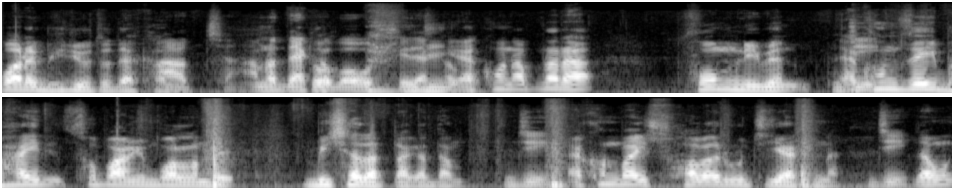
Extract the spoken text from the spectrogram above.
পরে ভিডিওতে দেখাবো। আচ্ছা আমরা দেখাবো অবশ্যই দেখাবো। এখন আপনারা ফোম নিবেন। এখন যেই ভাইয়ের সোফা আমি বললাম যে বিশ হাজার টাকা দাম। জি। এখন ভাই সবার রুচি এক না। জি। যেমন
